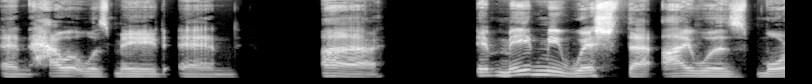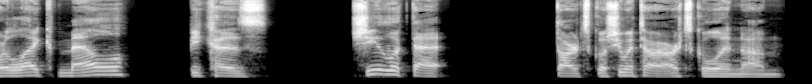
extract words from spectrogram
and how it was made and uh it made me wish that I was more like Mel because she looked at the art school. She went to art school in um,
